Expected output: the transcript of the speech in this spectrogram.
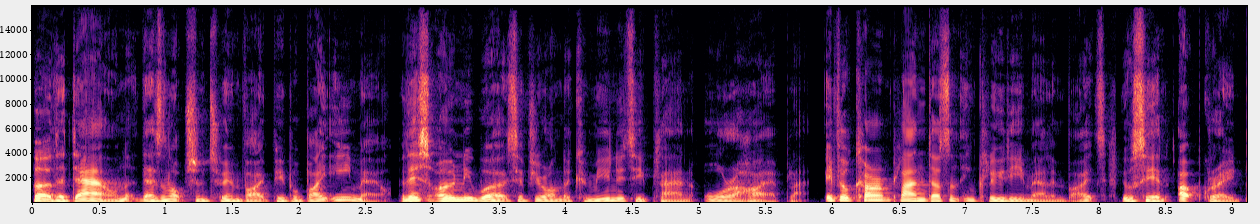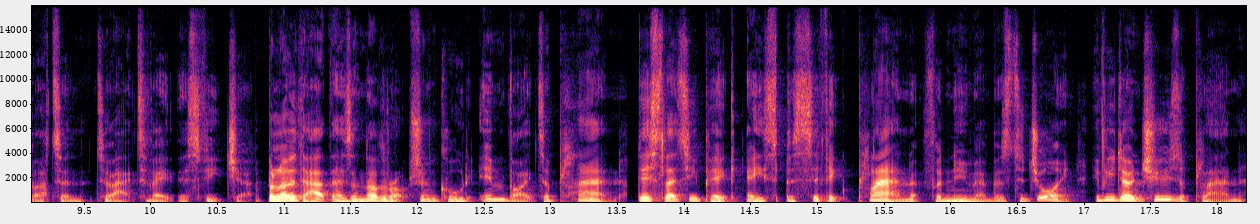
Further down, there's an option to invite people by email. This only works if you're on the community plan or a higher plan. If your current plan doesn't include email invites, you'll see an upgrade button to activate this feature. Below that, there's another option called invite to plan. This lets you pick a specific plan for new members to join. If you don't choose a plan,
